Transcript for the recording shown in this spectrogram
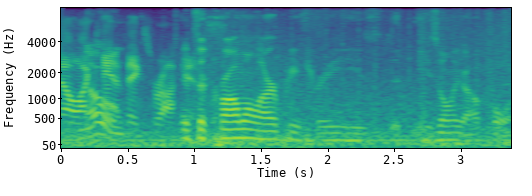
No, I No. can't fix rockets. It's a Cromwell RP3. He's he's only got four.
